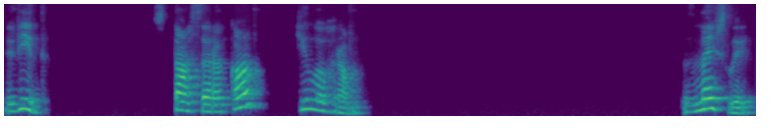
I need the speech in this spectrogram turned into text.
від 140 кілограм. Знайшли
